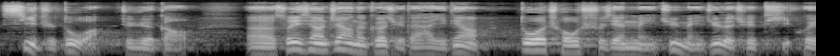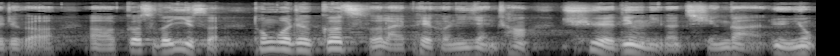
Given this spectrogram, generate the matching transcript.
细致度啊就越高。呃，所以像这样的歌曲，大家一定要多抽时间，每句每句的去体会这个呃歌词的意思，通过这个歌词来配合你演唱，确定你的情感运用，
